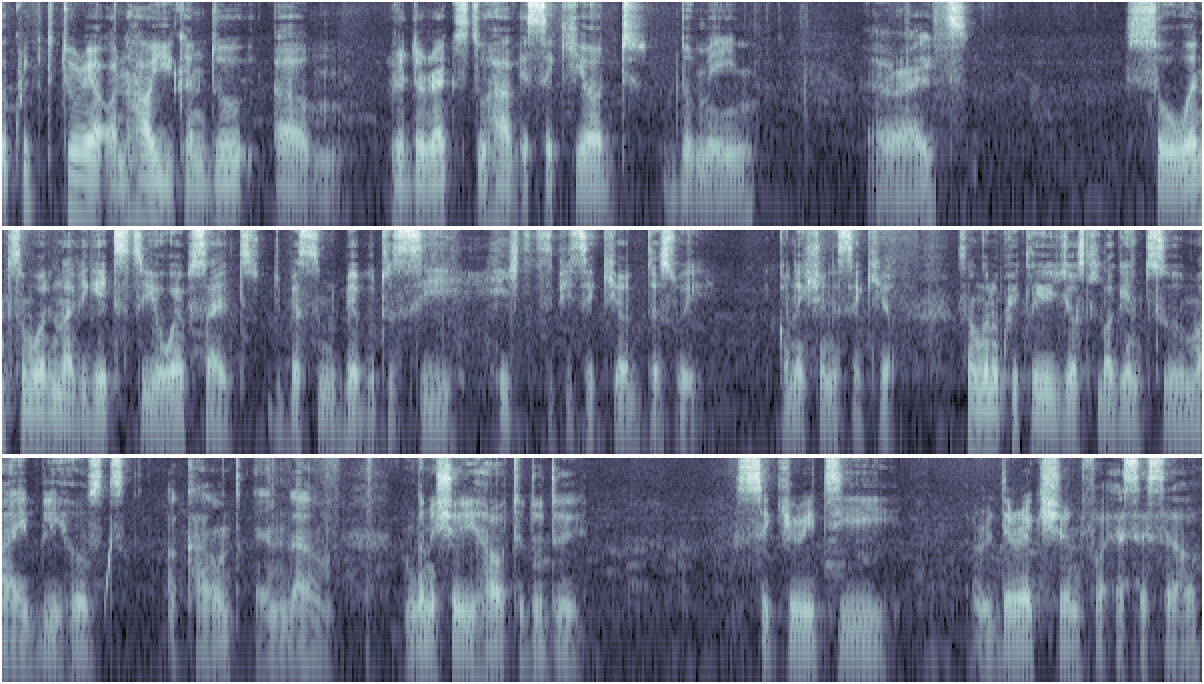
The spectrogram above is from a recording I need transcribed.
a quick tutorial on how you can do um, redirects to have a secured domain. Alright. So when somebody navigates to your website the person will be able to see HTTP secured. This way connection is secure. So I'm going to quickly just log into my Bluehost account and um, I'm going to show you how to do the security redirection for SSL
